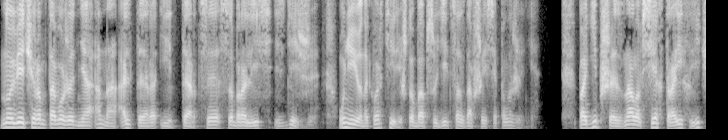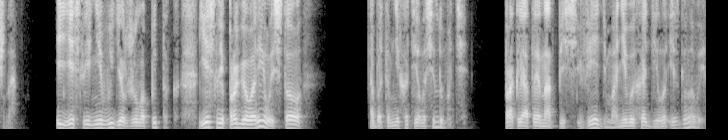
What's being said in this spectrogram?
Но вечером того же дня она, Альтера и Терция собрались здесь же, у нее на квартире, чтобы обсудить создавшееся положение. Погибшая знала всех троих лично — и если не выдержала пыток, если проговорилась, то об этом не хотелось и думать. Проклятая надпись «Ведьма» не выходила из головы.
